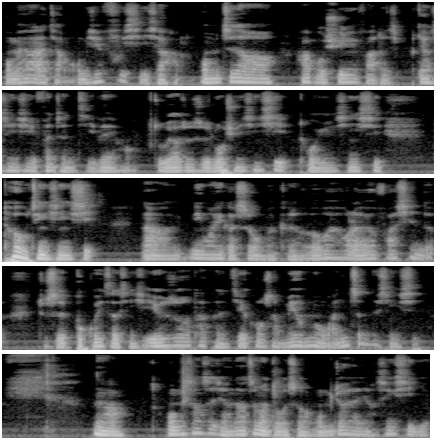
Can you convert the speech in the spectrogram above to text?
我们要来讲，我们先复习一下好了。我们知道哈勃序列法的将星系分成几类哈，主要就是螺旋星系、椭圆星系、透镜星系。那另外一个是我们可能额外后来又发现的，就是不规则新戏，也就是说它可能结构上没有那么完整的信息。那我们上次讲到这么多时候，我们就来讲星系演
